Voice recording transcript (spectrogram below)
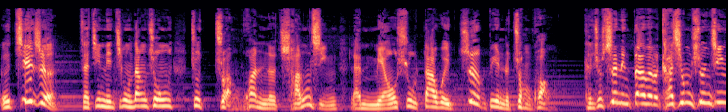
而接着在今天经文当中，就转换了场景来描述大卫这边的状况。恳求圣灵大大的开启我们顺经，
